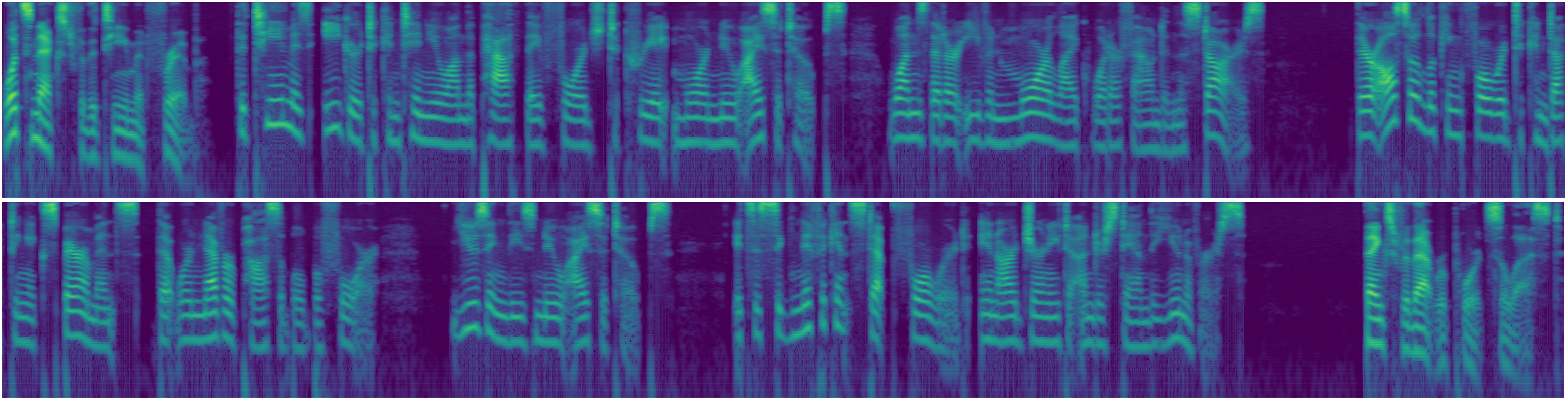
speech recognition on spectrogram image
what's next for the team at FRIB? The team is eager to continue on the path they've forged to create more new isotopes, ones that are even more like what are found in the stars. They're also looking forward to conducting experiments that were never possible before using these new isotopes. It's a significant step forward in our journey to understand the universe. Thanks for that report, Celeste.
